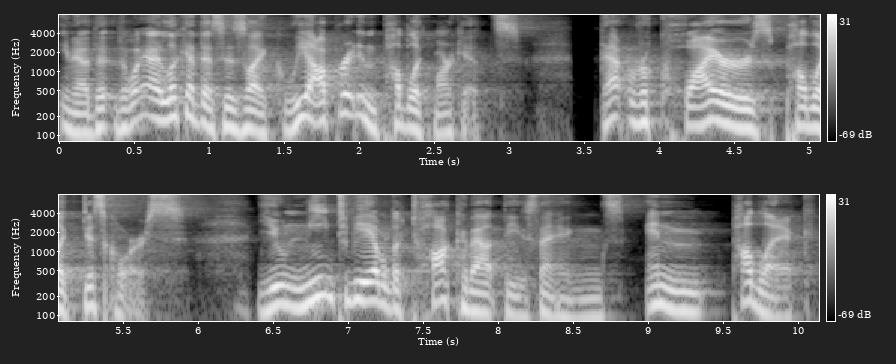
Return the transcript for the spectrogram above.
you know, the, the way I look at this is like we operate in public markets. That requires public discourse. You need to be able to talk about these things in public.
